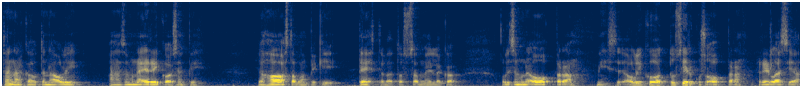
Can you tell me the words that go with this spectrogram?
Tänä kautena oli vähän semmoinen erikoisempi ja haastavampikin tehtävä tuossa meillä, kun oli semmoinen opera, missä oli koottu sirkusopera, erilaisia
